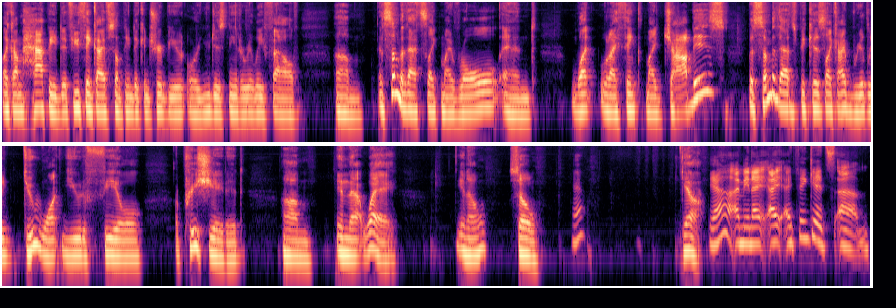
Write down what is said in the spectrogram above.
like I'm happy to, if you think I have something to contribute or you just need a relief valve. Um, and some of that's like my role and what what I think my job is, but some of that's because like I really do want you to feel appreciated um, in that way, you know. So yeah, yeah, yeah. I mean, I I, I think it's um,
